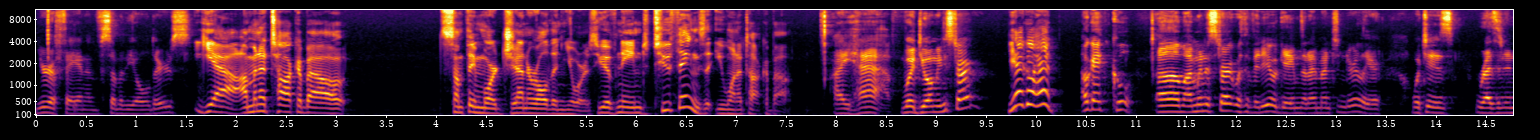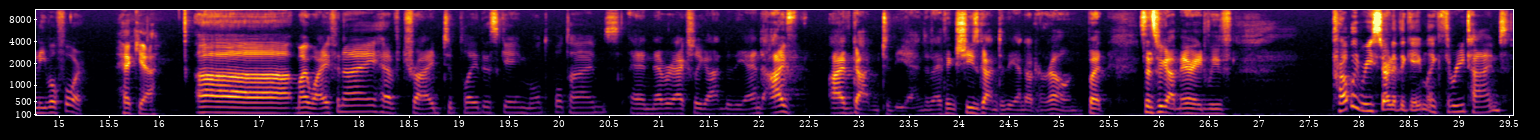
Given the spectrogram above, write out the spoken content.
You're a fan of some of the olders. Yeah, I'm going to talk about something more general than yours. You have named two things that you want to talk about. I have. Wait, do you want me to start? Yeah, go ahead. Okay, cool. Um, I'm going to start with a video game that I mentioned earlier, which is Resident Evil 4. Heck yeah. My wife and I have tried to play this game multiple times and never actually gotten to the end. I've I've gotten to the end, and I think she's gotten to the end on her own. But since we got married, we've probably restarted the game like three times,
